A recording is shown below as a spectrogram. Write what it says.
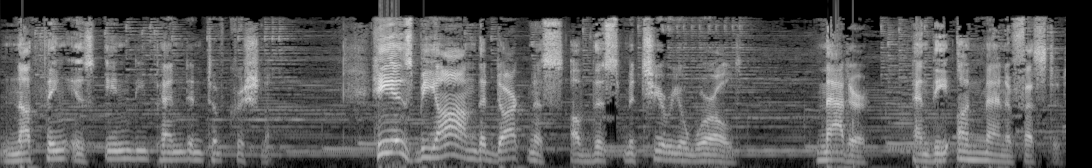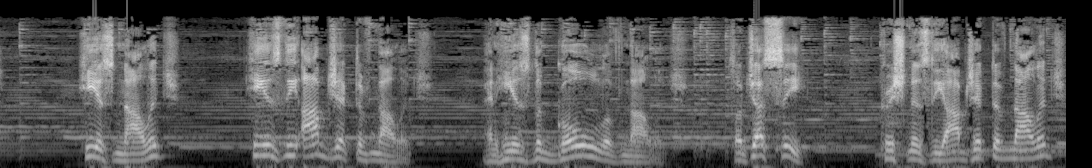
Nothing is independent of Krishna. He is beyond the darkness of this material world, matter, and the unmanifested. He is knowledge. He is the object of knowledge. And He is the goal of knowledge. So just see, Krishna is the object of knowledge.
